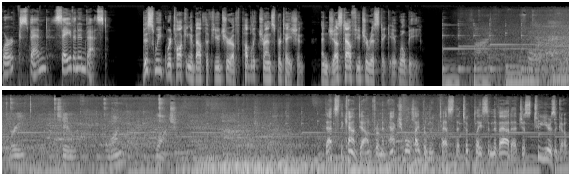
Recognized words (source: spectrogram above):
work, spend, save, and invest. This week, we're talking about the future of public transportation and just how futuristic it will be. Five, four, three, two, one, launch. That's the countdown from an actual Hyperloop test that took place in Nevada just two years ago.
